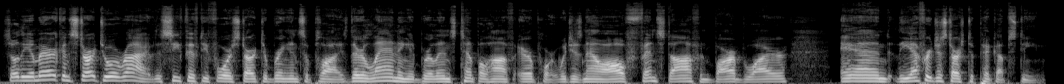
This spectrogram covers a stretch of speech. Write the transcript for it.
So the Americans start to arrive. The C 54s start to bring in supplies. They're landing at Berlin's Tempelhof Airport, which is now all fenced off and barbed wire and the effort just starts to pick up steam.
